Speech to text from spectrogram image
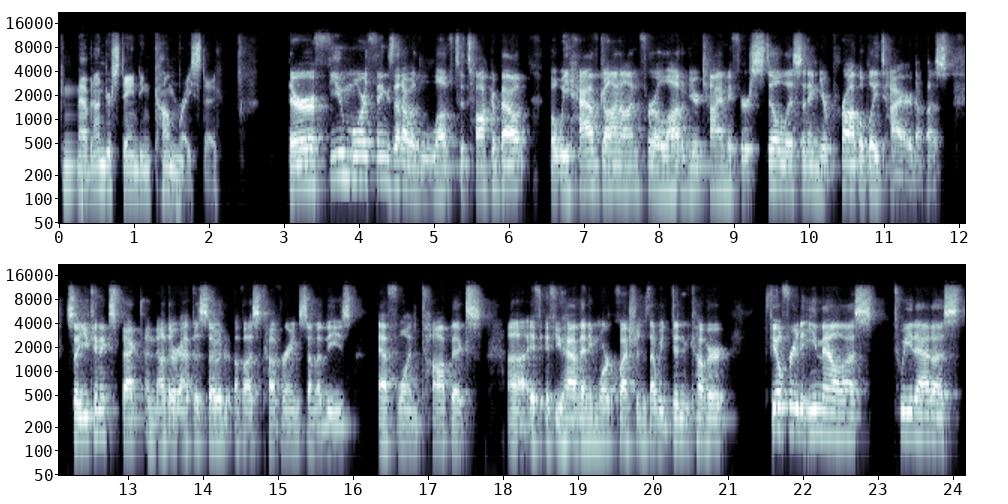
can have an understanding come race day. There are a few more things that I would love to talk about, but we have gone on for a lot of your time. If you're still listening, you're probably tired of us. So you can expect another episode of us covering some of these F1 topics. Uh, if, if you have any more questions that we didn't cover, feel free to email us, tweet at us,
